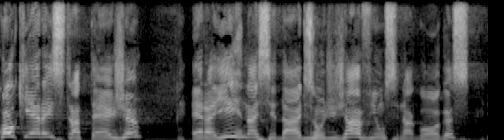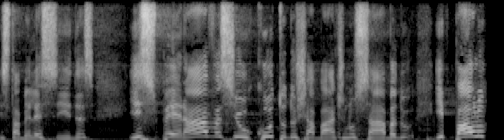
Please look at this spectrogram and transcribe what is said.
Qual que era a estratégia? Era ir nas cidades onde já haviam sinagogas estabelecidas esperava-se o culto do Shabat no sábado e Paulo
